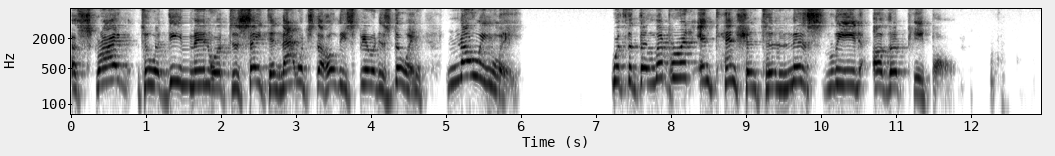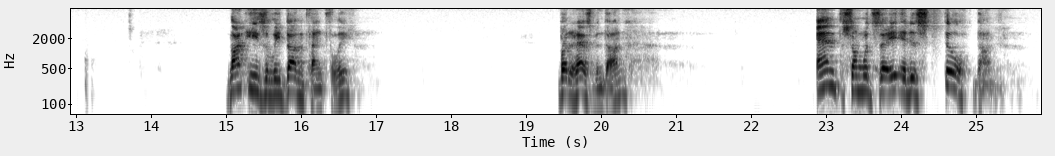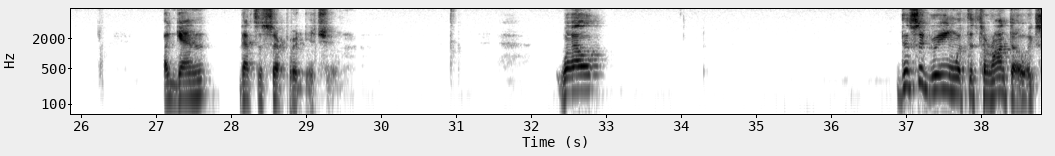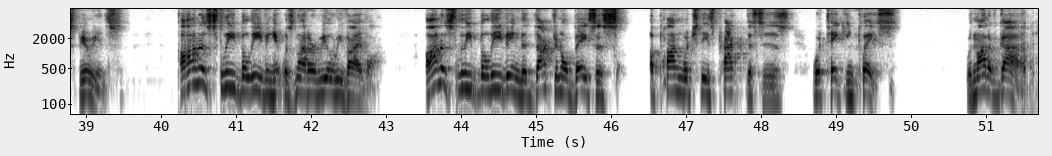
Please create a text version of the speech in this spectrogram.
Ascribe to a demon or to Satan that which the Holy Spirit is doing knowingly with the deliberate intention to mislead other people. Not easily done, thankfully, but it has been done. And some would say it is still done. Again, that's a separate issue. Well, disagreeing with the Toronto experience, honestly believing it was not a real revival, honestly believing the doctrinal basis upon which these practices were taking place were not of God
